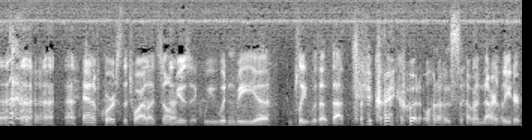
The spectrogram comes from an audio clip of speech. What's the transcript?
and of course the Twilight Zone music. We wouldn't be uh, complete without that. Craig Wood at 107, our leader.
